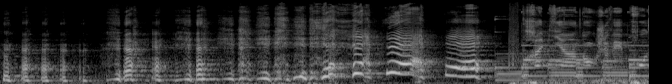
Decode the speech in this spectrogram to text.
Très bien, donc je vais procéder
